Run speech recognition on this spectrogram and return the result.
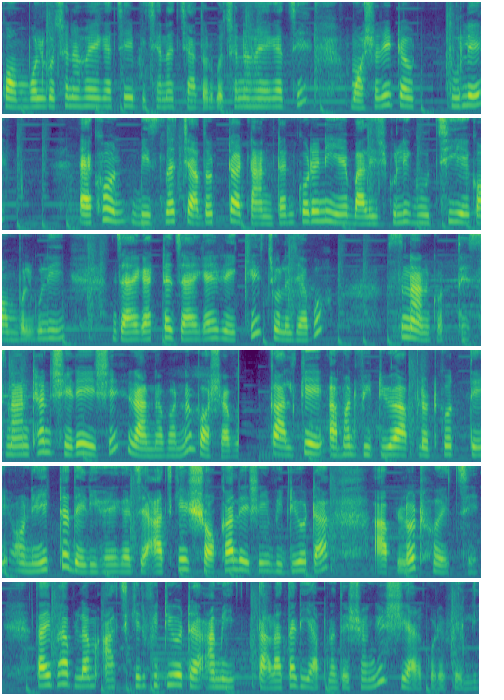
কম্বল গোছানো হয়ে গেছে, বিছানার চাদর গোছানো হয়ে গেছে, মশারিটাও তুলে এখন বিছনার চাদরটা টান টান করে নিয়ে বালিশগুলি গুছিয়ে কম্বলগুলি জায়গাটা জায়গায় রেখে চলে যাব স্নান করতে। স্নান টান সেরে এসে রান্নাবান্না বসাবো। কালকে আমার ভিডিও আপলোড করতে অনেকটা দেরি হয়ে গেছে। আজকে সকালে সেই ভিডিওটা আপলোড হয়েছে। তাই ভাবলাম আজকের ভিডিওটা আমি তাড়াতাড়ি আপনাদের সঙ্গে শেয়ার করে ফেলি।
